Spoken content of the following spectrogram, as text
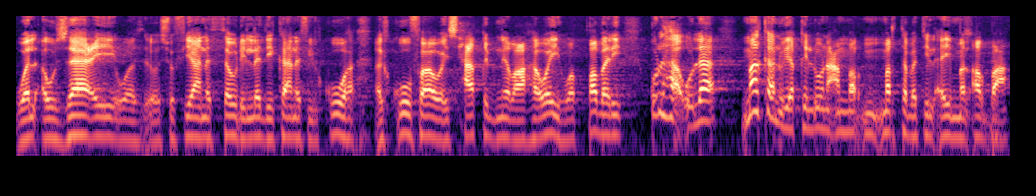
والأوزاعي وسفيان الثوري الذي كان في الكوفة وإسحاق بن راهويه والطبري. كل هؤلاء ما كانوا يقلون عن مرتبة الأئمة الأربعة.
